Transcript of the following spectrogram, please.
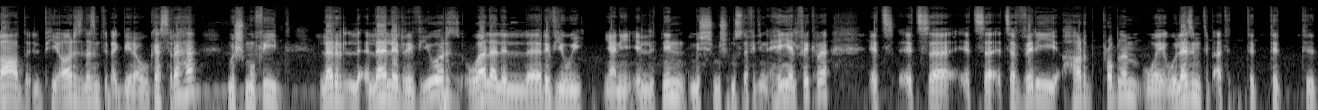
بعض ال PRs لازم تبقى كبيرة وكسرها مش مفيد. لا لا لل reviewers ولا لل reviewee يعني الاثنين مش مش مستفيدين. هي الفكرة it's it's it's it's a very hard problem ولازم تبقى تت تت تت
